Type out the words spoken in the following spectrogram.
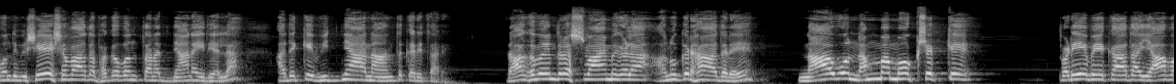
ಒಂದು ವಿಶೇಷವಾದ ಭಗವಂತನ ಜ್ಞಾನ ಇದೆಯಲ್ಲ, ಅದಕ್ಕೆ ವಿಜ್ಞಾನ ಅಂತ ಕರೀತಾರೆ. ರಾಘವೇಂದ್ರ ಸ್ವಾಮಿಗಳ ಅನುಗ್ರಹ ಆದರೆ ನಾವು ನಮ್ಮ ಮೋಕ್ಷಕ್ಕೆ ಪಡೆಯಬೇಕಾದ ಯಾವ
